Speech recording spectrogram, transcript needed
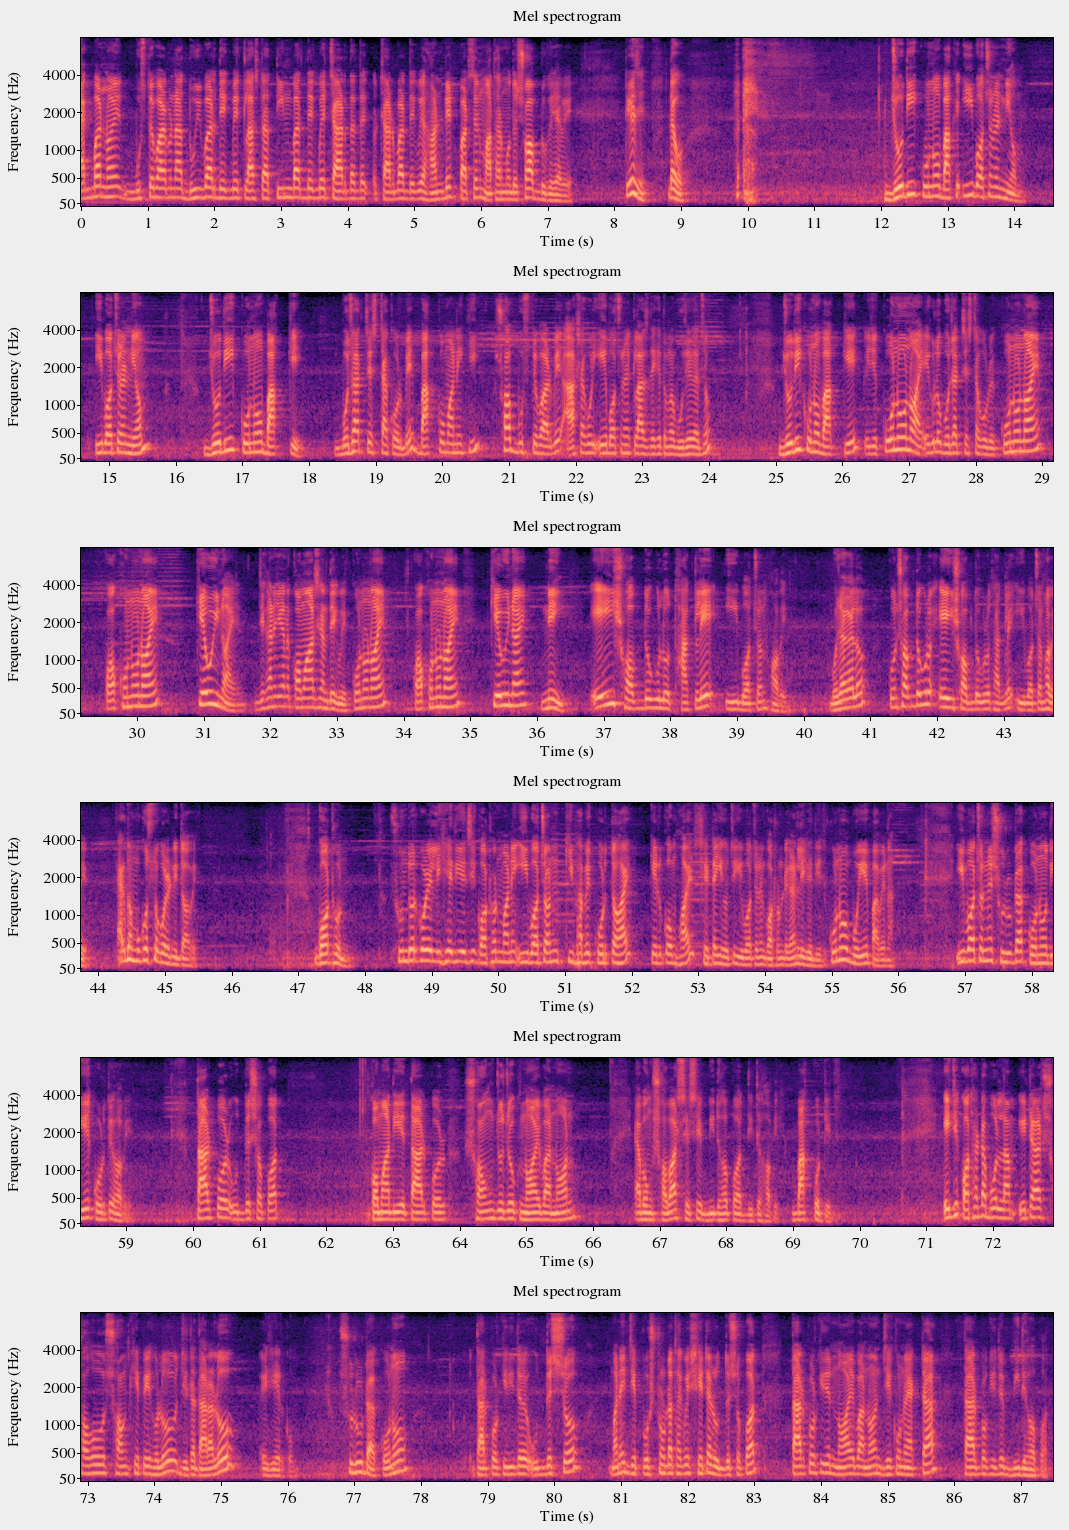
একবার নয়, বুঝতে পারবে না, দুইবার দেখবে ক্লাসটা, তিনবার দেখবে, চারবার চারবার দেখবে, হান্ড্রেড পার্সেন্ট মাথার মধ্যে সব ঢুকে যাবে, ঠিক আছে? দেখো, যদি কোনো বাক্যে ই বচনের নিয়ম, ই বচনের নিয়ম, যদি কোনো বাক্যে বোঝার চেষ্টা করবে, বাক্য মানে কি, সব বুঝতে পারবে। আশা করি এ বচনের ক্লাস দেখে তোমরা বুঝে গেছো। যদি কোনো বাক্যে, এই যে কোনো নয়, এগুলো বোঝার চেষ্টা করবে। কোনো নয়, কখনো নয়, কেউই নয়। যেখানে যেখানে কমা আছে সেখানে দেখবে। কোনো নয়, কখনো নয়, কেউই নয়, নেই। এই শব্দগুলো থাকলে ই বচন হবে। বোঝা গেল? কোন শব্দগুলো? এই শব্দগুলো থাকলে ই বচন হবে। একদম মুখস্থ করে নিতে হবে। গঠন। সুন্দর করে লিখে দিয়েছি, গঠন মানে ই বচন কীভাবে করতে হয়, কীরকম হয়, সেটাই হচ্ছে ই বচনের গঠনটা এখানে লিখে দিয়েছি। কোনো বইয়ে পাবে না। ই বচনের শুরুটা কোনো দিয়ে করতে হবে? তারপর উদ্দেশ্যপদ কমা দিয়ে, তারপর সংযোজক নয় বা নন এবং সবার শেষে বিধপদ দিতে হবে, বাক্যটির। এই যে কথাটা বললাম, এটার সহ সংক্ষেপে হলো, যেটা দাঁড়াল, এই যে এরকম। শুরুটা কোনো, তারপর কি দিতে হবে, উদ্দেশ্য মানে যে প্রশ্নটা থাকবে সেটার উদ্দেশ্য উদ্দেশ্যপদ তারপর কি নয় বা নন, যে কোনো একটা, তারপর কি দিতে বিদেহ পদ।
